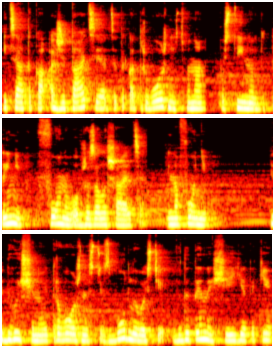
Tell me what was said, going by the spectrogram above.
І ця така ажітація, ця така тривожність, вона постійно в дитині фоново вже залишається. І на фоні підвищеної тривожності, збудливості в дитини ще є такі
